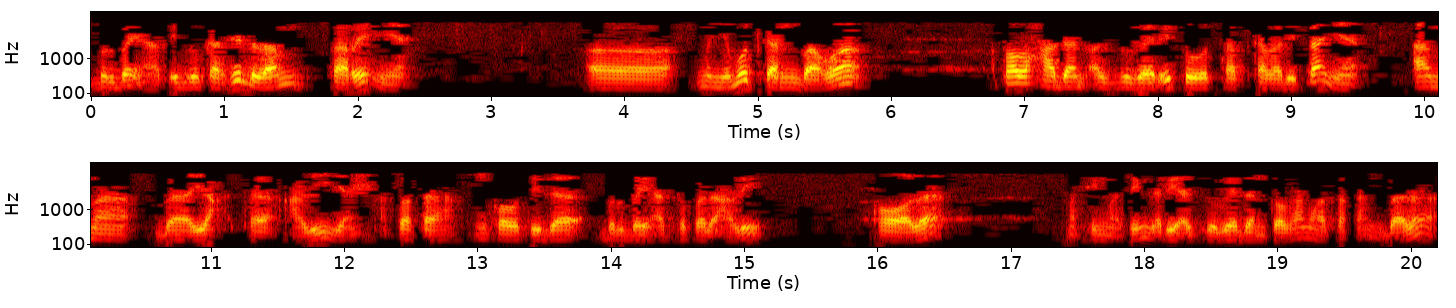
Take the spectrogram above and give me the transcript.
Berbaiat. Ibnu Katsir dalam tarikhnya uh, menyebutkan bahwa Talha dan Az-Zubair itu tatkala ditanya ama bay'ata aliyan? Apakah engkau tidak berbaiat kepada Ali? Qala masing-masing dari Az-Zubair dan Talha mengatakan bala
